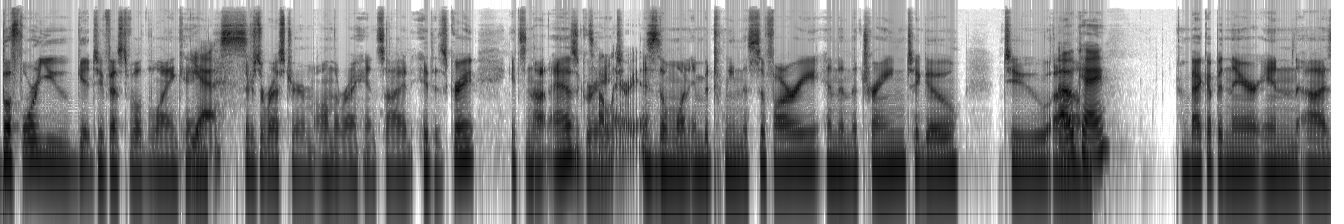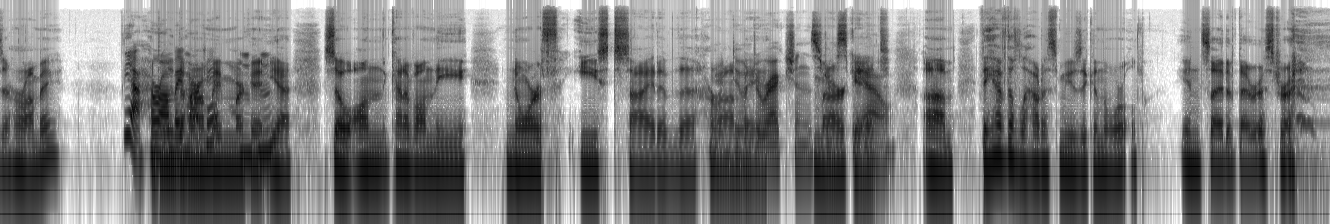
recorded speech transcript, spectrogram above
before you get to Festival of the Lion King, Yes. there's a restroom on the right hand side. It is great. It's not as great hilarious. as the one in between the safari and then the train to go to um, okay. Back up in there in uh, is it Harambe? Yeah, Harambe the Market. Harambe Market. Mm-hmm. Yeah. So on kind of on the northeast side of the Harambe directions. Market, um, they have the loudest music in the world inside of that restaurant,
